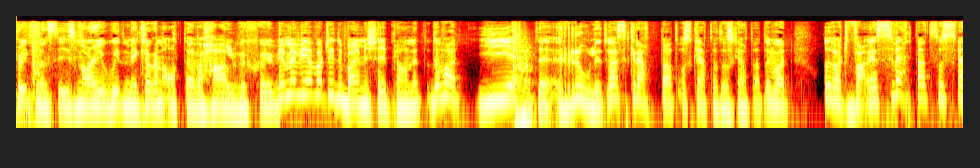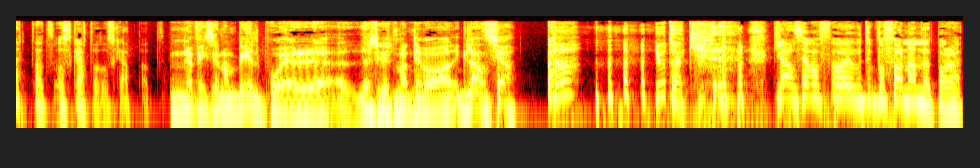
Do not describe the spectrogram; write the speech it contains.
Frequencies, you with me? Klockan åtta över halv sju. Ja, men vi har varit i Dubai med tjejplanet. Det har varit jätteroligt. Vi har skrattat och skrattat och skrattat. Det har varit, och det har varit, var- vi har svettats och svettats och skrattat och skrattat. Mm, Jag fick se någon bild på er. eh, Det såg ut som att ni var glansiga. Jo tack. Glansiga var, för, var förnamnet bara.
